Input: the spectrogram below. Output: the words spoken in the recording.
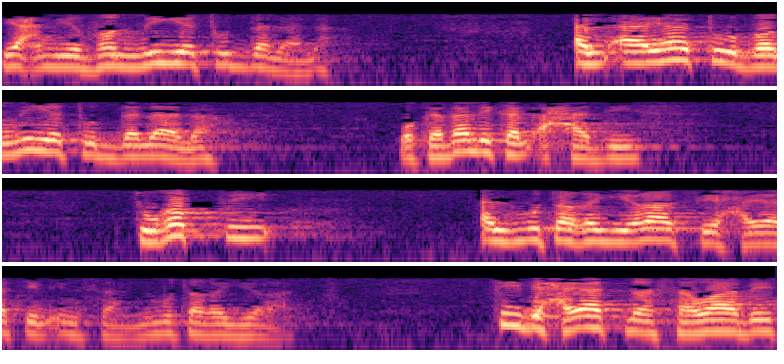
يعني ظنية الدلالة. الآيات ظنية الدلالة وكذلك الأحاديث تغطي المتغيرات في حياة الإنسان المتغيرات. في بحياتنا ثوابت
